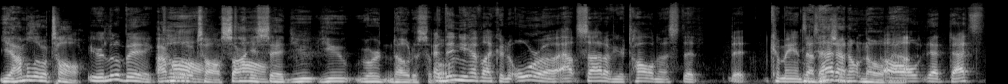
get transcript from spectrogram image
yeah, I'm a little tall. You're a little big. I'm a little tall. Sonia tall. said you you were noticeable. and then you have like an aura outside of your tallness that that commands Now, that. I don't know about. Oh, that that's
